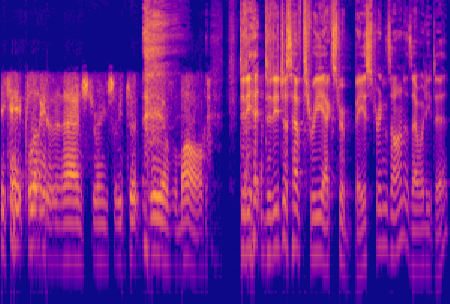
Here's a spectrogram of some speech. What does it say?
he can't play the nine string, so he took three of them off. Did he did he just have three extra bass strings on? Is that what he did?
